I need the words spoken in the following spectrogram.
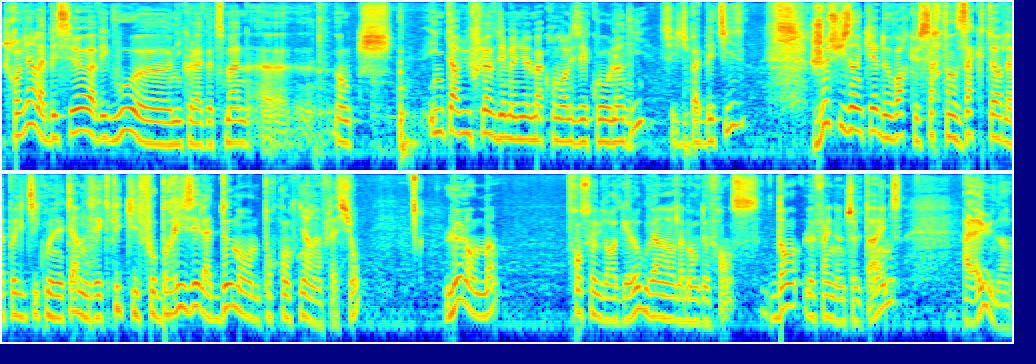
Je reviens à la BCE avec vous, euh, Nicolas Gottsman. Euh, donc, interview fleuve d'Emmanuel Macron dans les échos lundi, si je ne dis pas de bêtises. Je suis inquiet de voir que certains acteurs de la politique monétaire nous expliquent qu'il faut briser la demande pour contenir l'inflation. Le lendemain, François de Gallo, gouverneur de la Banque de France, dans le Financial Times, à la une, hein,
